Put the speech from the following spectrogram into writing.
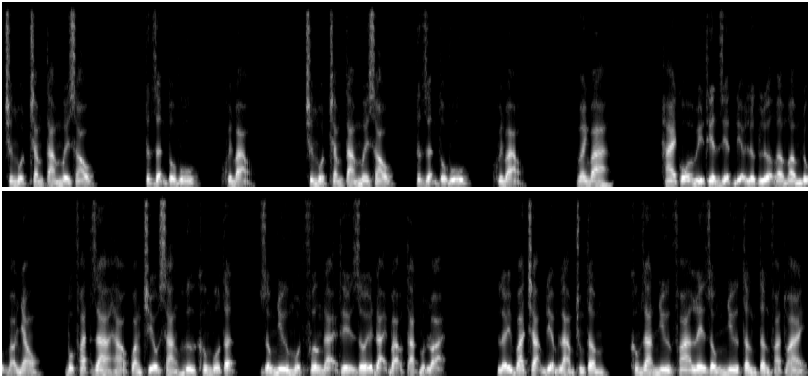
Chương một trăm tám mươi sáu, tức giận tổ vu, khuyên bảo. Chương một trăm tám mươi sáu, tức giận tổ vu, khuyên bảo. Vanh ba. Hai cỗ hủy thiên diệt địa lực lượng ầm ầm đụng vào nhau b ộ c phát ra hảo quang chiếu sáng hư không vô tận, giống như một phương đại thế giới đại bạo tạc một loại. Lấy va chạm điểm làm trung tâm, không gian như pha lê giống như tầng tầng phá thoái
